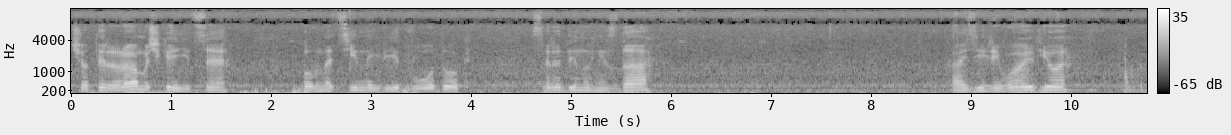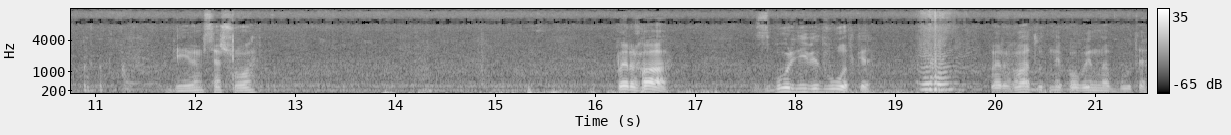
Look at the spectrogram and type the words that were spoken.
Чотири рамочки і це повноцінний відводок. Середину гнізда. Хай зігрівають його. Дивимося, що. Перга. Зборні відводки. Перга тут не повинна бути.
